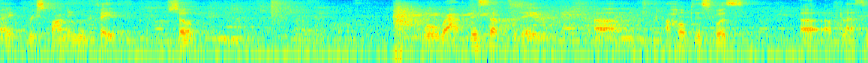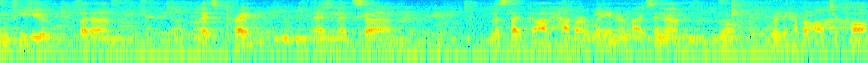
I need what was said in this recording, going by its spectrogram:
Right? Responding with faith. So we'll wrap this up today. Um, I hope this was a, a, blessing to you. But um, let's pray and let's um, let's let God have our way in our lives. And um, we don't really have an altar call,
